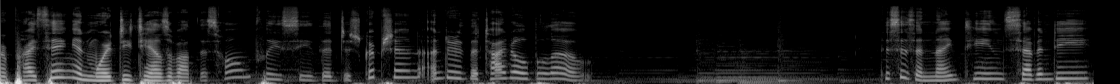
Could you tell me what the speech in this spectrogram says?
For pricing and more details about this home, please see the description under the title below. This is a 1970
